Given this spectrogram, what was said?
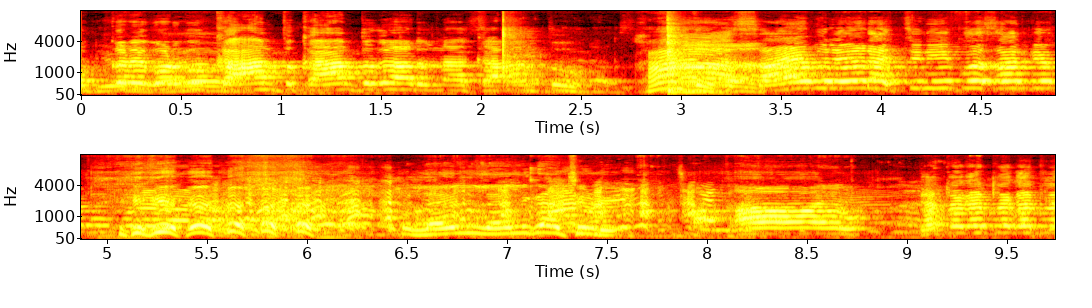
ఒక్కడే కొడుకు కాంతు కాంతు కాడు నా కాంతు. సాహెబ్ లేడు వచ్చి నీకోసారి లైన్ లైన్గా చూడు ఆ, గట్ల గట్ల గట్ల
